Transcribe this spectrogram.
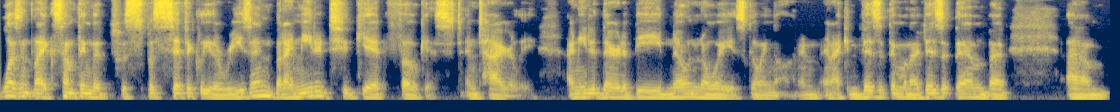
wasn't like something that was specifically the reason, but I needed to get focused entirely. I needed there to be no noise going on. And, and I can visit them when I visit them, but um,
